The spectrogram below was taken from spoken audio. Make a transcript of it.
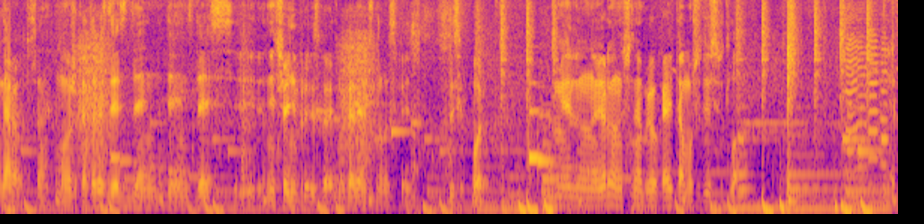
Здорово, пацаны. Мы уже который здесь день, день здесь. И ничего не происходит. Мы катаемся на велосипеде. До сих пор. Медленно, наверное, начинаю привыкать к тому, что здесь светло. Нет,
